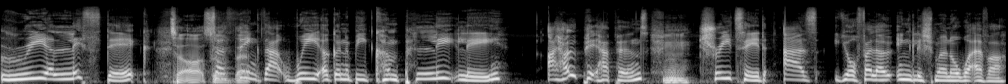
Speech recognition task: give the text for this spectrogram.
realistic To to of that. think that. we are going to be completely I hope it happens Mm. treated as your fellow Englishman or whatever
